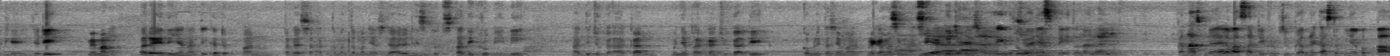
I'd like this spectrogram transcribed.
Oke, jadi memang pada intinya nanti ke depan pada saat teman-teman yang sudah ada di stu- study group ini nanti juga akan menyebarkan juga di komunitasnya mereka masing-masing. Iya, Tujuannya nah, seperti itu. tujuannya seperti itu nanti. tujuannya seperti itu Karena sebenarnya lewat study group juga mereka sudah punya bekal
